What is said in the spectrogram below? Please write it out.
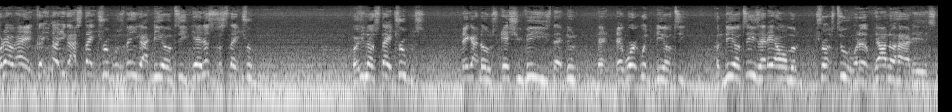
whatever, hey, cause you know you got state troopers, then you got DOT. Yeah, this is a state trooper. But you know, state troopers, they got those SUVs that do that that work with the DOT. Cause DOTs have their own little trucks too, whatever. Y'all know how it is.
